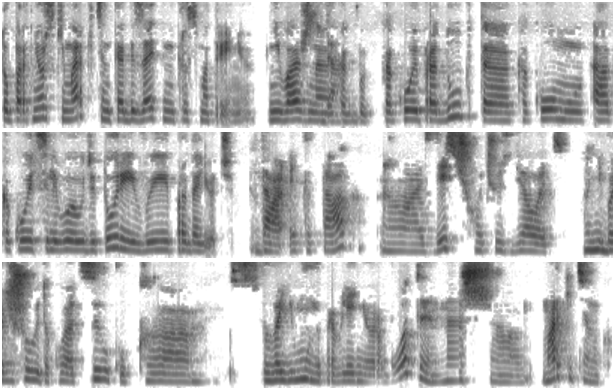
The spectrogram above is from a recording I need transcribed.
то партнерский маркетинг обязательно к рассмотрению. Неважно, да. как бы, какой продукт, э, какому, а, какой целевой аудитории вы продаете. Да, это так. А, здесь еще хочу сделать небольшую такую отсылку к своему направлению работы наш а, маркетинг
